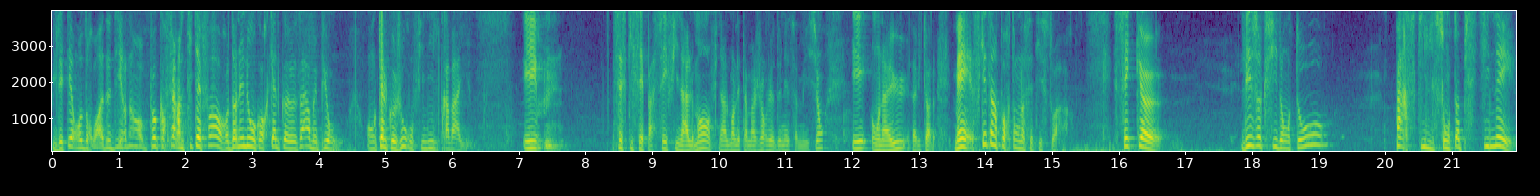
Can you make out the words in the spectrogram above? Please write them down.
il, était en droit de dire non, on peut encore faire un petit effort, donnez-nous encore quelques armes, et puis en quelques jours, on finit le travail. Et c'est ce qui s'est passé finalement. Finalement, l'état-major lui a donné sa munition et on a eu la victoire. Mais ce qui est important dans cette histoire, c'est que les Occidentaux, parce qu'ils sont obstinés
